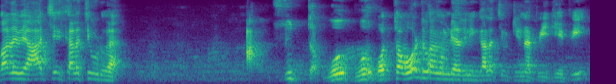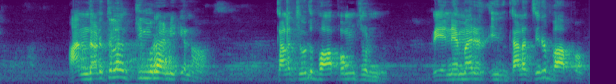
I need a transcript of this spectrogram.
பதவி ஆட்சியை கலைச்சி விடுவ. அ, சுத்த ஒத்த ஓட்டு வாங்க முடியாது. நீ கலைச்சி விட்டீங்கன்னா பிஜேபி அந்த இடத்துல திமிரா நிக்கணும். கலைச்சி விட்டு பார்ப்போம்னு சொல்லணும். இப்போ என்னை மாதிரி இது கலைச்சிட்டு பார்ப்போம்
